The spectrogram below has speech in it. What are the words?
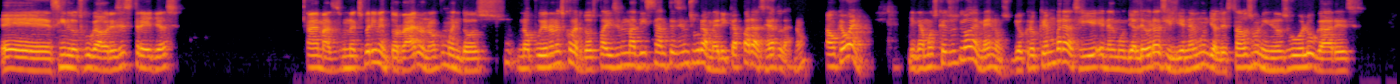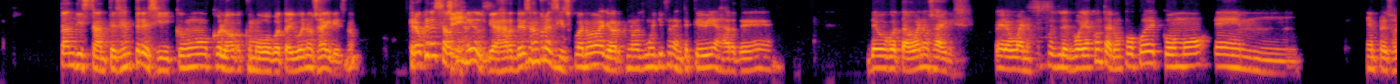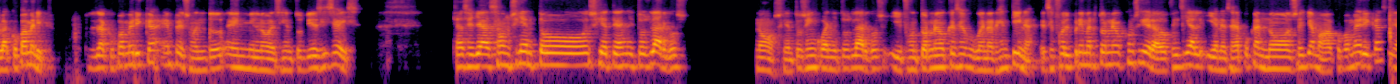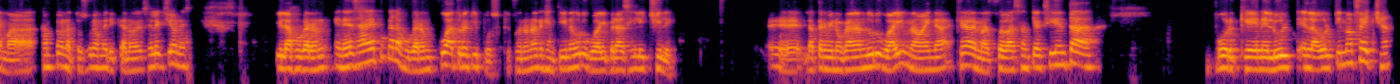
eh, sin los jugadores estrellas. Además, es un experimento raro, ¿no? Como en dos, no pudieron escoger dos países más distantes en Sudamérica para hacerla, ¿no? Aunque bueno, digamos que eso es lo de menos. Yo creo que en Brasil, en el Mundial de Brasil y en el Mundial de Estados Unidos hubo lugares tan distantes entre sí como, como Bogotá y Buenos Aires, ¿no? Creo que en Estados Unidos viajar de San Francisco a Nueva York no es muy diferente que viajar de, de Bogotá a Buenos Aires. Pero bueno, pues les voy a contar un poco de cómo em, empezó la Copa América. La Copa América empezó en, en 1916, que hace ya son 107 añitos largos no, 105 añitos largos, y fue un torneo que se jugó en Argentina. Ese fue el primer torneo considerado oficial y en esa época no se llamaba Copa América, se llamaba Campeonato Suramericano de Selecciones. Y la jugaron, en esa época la jugaron cuatro equipos, que fueron Argentina, Uruguay, Brasil y Chile. Eh, la terminó ganando Uruguay, una vaina que además fue bastante accidentada, porque en, el, en la última fecha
